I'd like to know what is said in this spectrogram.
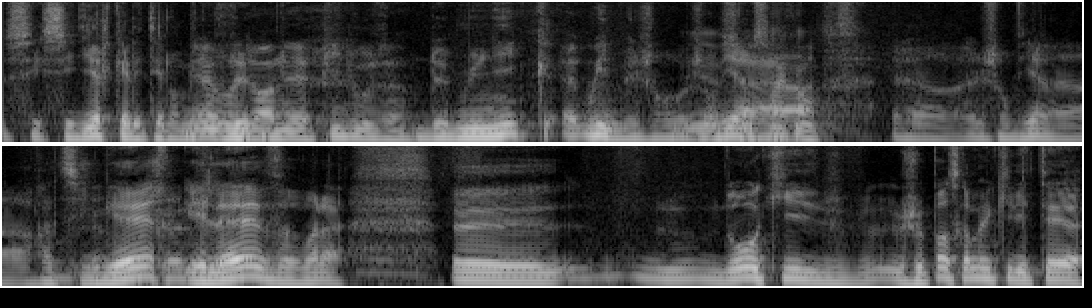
C'est dire quelle était l'ambiance de, de Munich. Euh, oui, mais j'en viens, euh, viens, à Ratzinger, élève, voilà. donc, je pense quand même qu'il était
